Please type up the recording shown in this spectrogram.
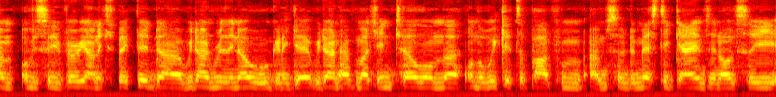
Um, obviously, very unexpected. Uh, we don't really know what we're going to get. We don't have much intel on the on the wickets apart from um, some domestic games, and obviously,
